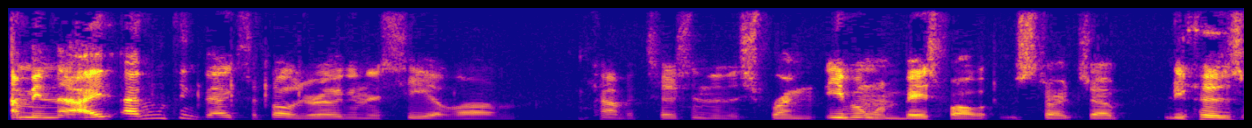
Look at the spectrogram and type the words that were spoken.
I mean, I, I don't think the XFL is really going to see a lot of competition in the spring, even when baseball starts up, because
